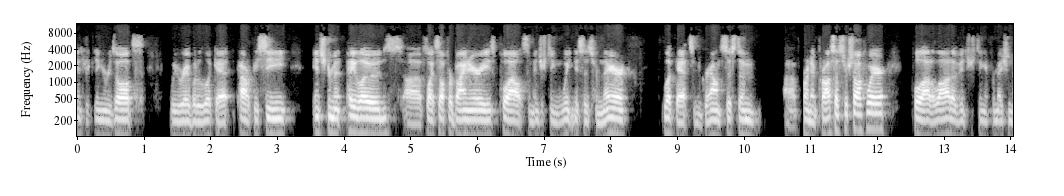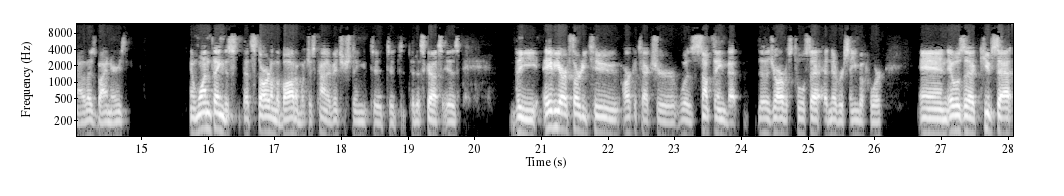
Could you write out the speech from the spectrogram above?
interesting results. We were able to look at PowerPC instrument payloads, uh, flight software binaries, pull out some interesting weaknesses from there, look at some ground system uh, front end processor software, pull out a lot of interesting information out of those binaries. And one thing that start on the bottom, which is kind of interesting to, to, to discuss, is the AVR32 architecture was something that the Jarvis toolset had never seen before. And it was a CubeSat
